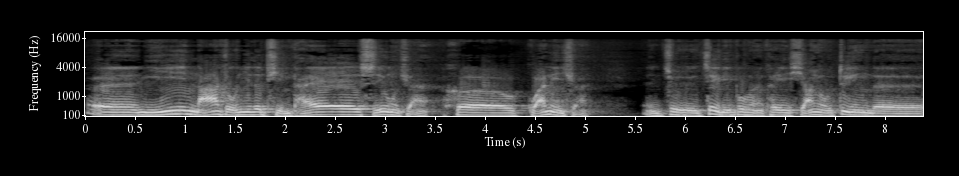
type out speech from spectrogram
呃，你拿走你的品牌使用权和管理权，嗯，就是这一部分可以享有对应的。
